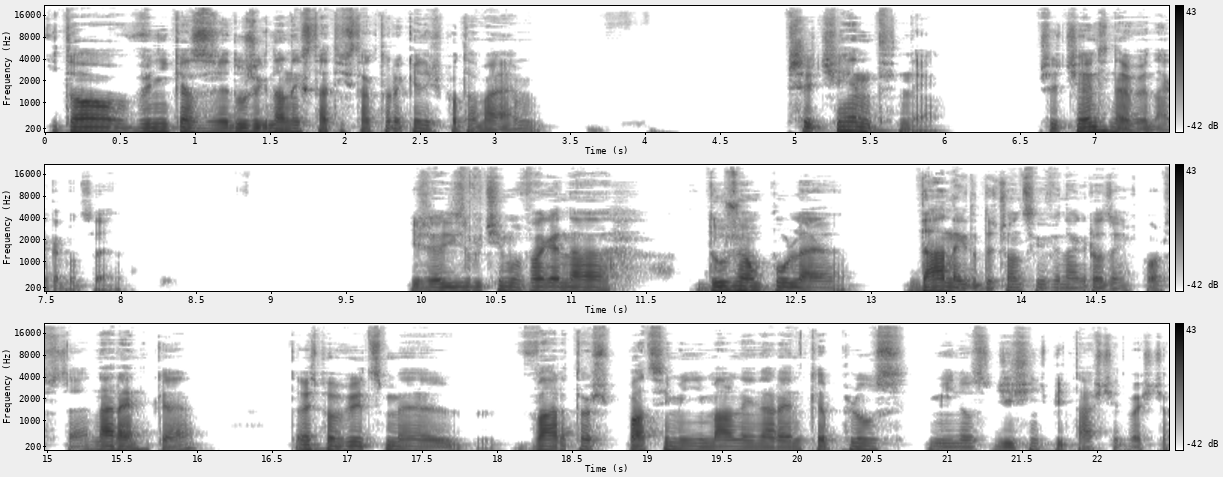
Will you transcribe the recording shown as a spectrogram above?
i to wynika z dużych danych statystycznych, które kiedyś podawałem, przeciętnie, przeciętne wynagrodzenie. Jeżeli zwrócimy uwagę na dużą pulę danych dotyczących wynagrodzeń w Polsce na rękę, to jest powiedzmy wartość płacy minimalnej na rękę plus minus 10, 15, 20%.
